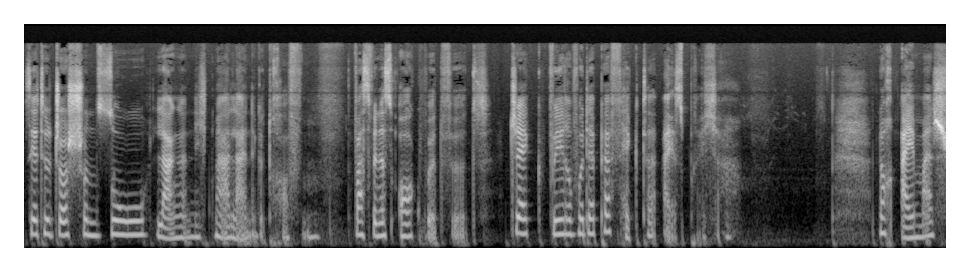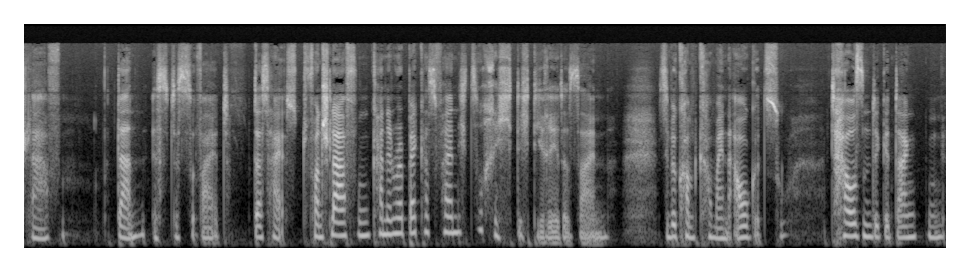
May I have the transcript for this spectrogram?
Sie hatte Josh schon so lange nicht mehr alleine getroffen. Was, wenn es awkward wird? Jack wäre wohl der perfekte Eisbrecher. Noch einmal schlafen. Dann ist es soweit. Das heißt, von Schlafen kann in Rebeccas Fall nicht so richtig die Rede sein. Sie bekommt kaum ein Auge zu. Tausende Gedanken,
